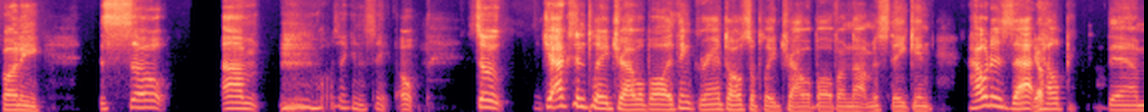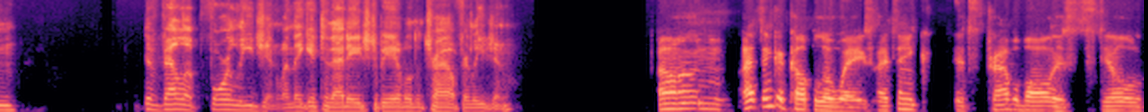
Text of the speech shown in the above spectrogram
funny so um what was I gonna say? Oh, so Jackson played travel ball. I think Grant also played travel ball, if I'm not mistaken. How does that yep. help them develop for Legion when they get to that age to be able to try out for Legion? Um, I think a couple of ways. I think it's travel ball is still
